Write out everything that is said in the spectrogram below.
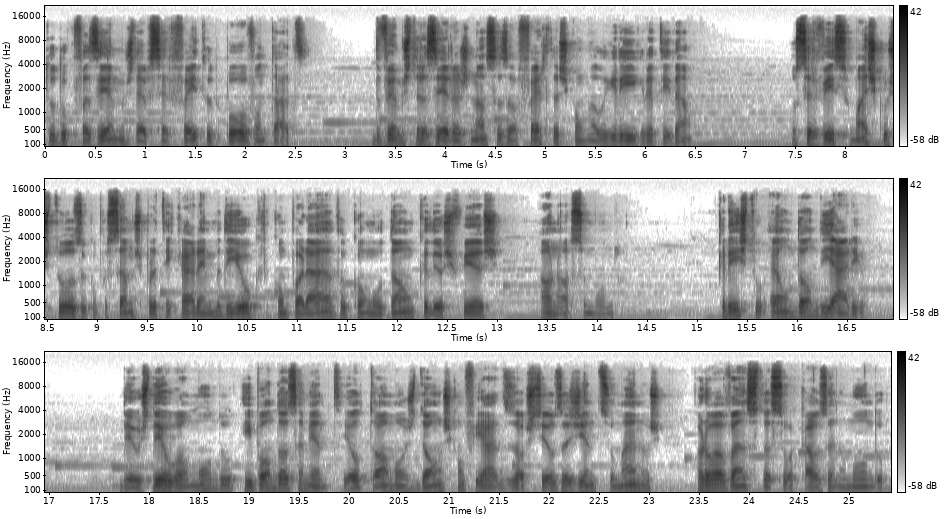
Tudo o que fazemos deve ser feito de boa vontade. Devemos trazer as nossas ofertas com alegria e gratidão. O serviço mais custoso que possamos praticar é medíocre comparado com o dom que Deus fez ao nosso mundo. Cristo é um dom diário Deus deu ao mundo e bondosamente Ele toma os dons confiados aos seus agentes humanos para o avanço da sua causa no mundo.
